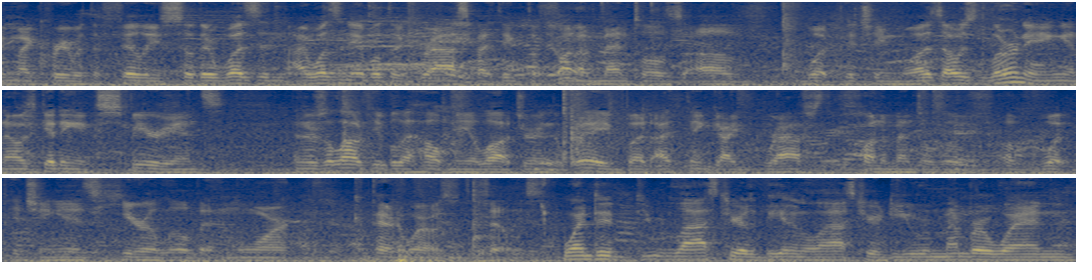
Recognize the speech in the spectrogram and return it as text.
in my career with the Phillies. So there wasn't I wasn't able to grasp I think the fundamentals of what pitching was. I was learning and I was getting experience. And there's a lot of people that helped me a lot during the way, but I think I grasped the fundamentals of, of what pitching is here a little bit more compared to where I was with the Phillies. When did you last year, the beginning of last year, do you remember when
